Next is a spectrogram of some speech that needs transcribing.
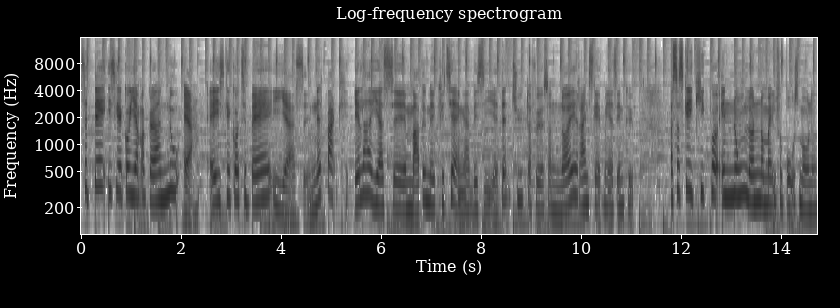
Så det, I skal gå hjem og gøre nu, er, at I skal gå tilbage i jeres øh, netbank eller jeres øh, mappe med kvitteringer, hvis I er den type, der fører sådan nøje regnskab med jeres indkøb. Og så skal I kigge på en nogenlunde normal forbrugsmåned,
